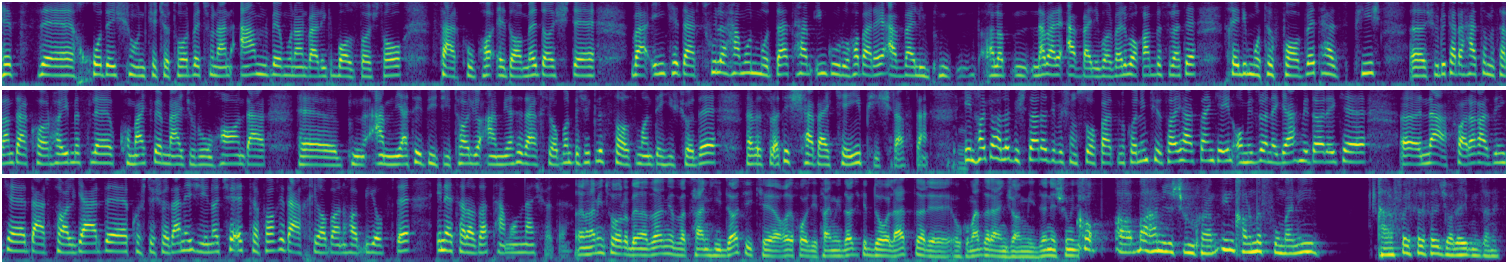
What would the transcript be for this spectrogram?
حفظ خودشون که چطور بتونن امن بمونن برای اینکه بازداشت ها و سرکوب ها ادامه داشته و اینکه در طول همون مدت هم این گروه ها برای اولی حالا نه برای اولی بار ولی واقعا به صورت خیلی متفاوت از پیش شروع کردن. حتی مثلا در کارهایی مثل کمک به مجروحان در امنیت دیجیتال یا امنیت در خیابان به شکل سازماندهی شده و به صورت شبکه‌ای پیش رفتن. اینها که حالا بیشتر راجبشون صحبت می‌کنیم چیزهایی هستن که این امید رو نگه میداره که نه فارغ از اینکه در سالگرد کشته شدن ژینا چه اتفاقی در ها بیفته؟ این اعتراضات تموم نشده. همینطور به نظر میاد و تمهیداتی که آقای خوردی تمهیداتی که دولت داره حکومت داره انجام میده نشون میده خب ما همینجا شروع کنم. این خانم فومنی حرفای خیلی خیلی جالبی می‌زنه.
